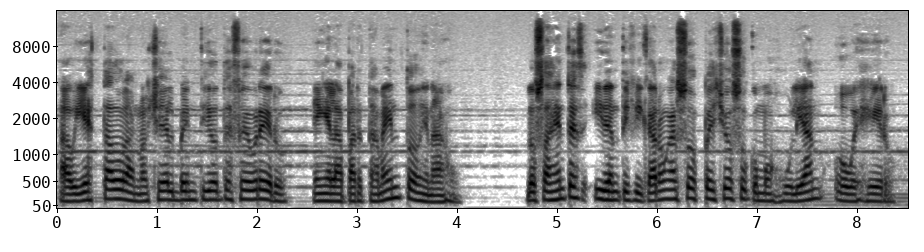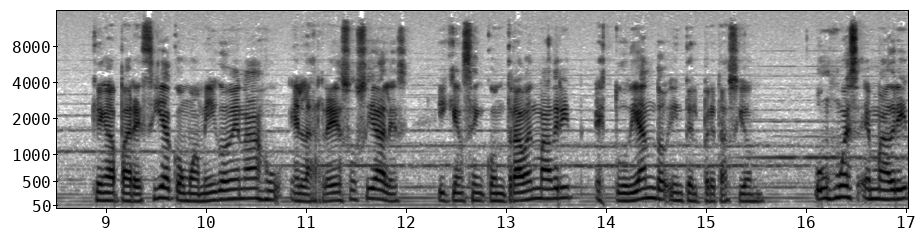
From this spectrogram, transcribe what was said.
había estado la noche del 22 de febrero en el apartamento de Nahu. Los agentes identificaron al sospechoso como Julián Ovejero, quien aparecía como amigo de Nahu en las redes sociales y quien se encontraba en Madrid estudiando interpretación. Un juez en Madrid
